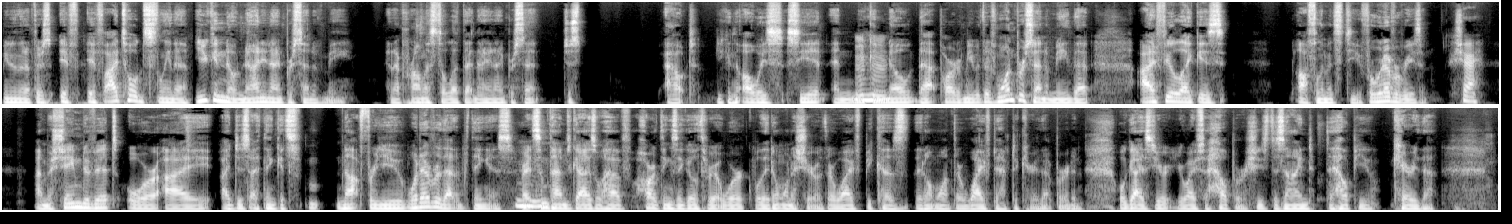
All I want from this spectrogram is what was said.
meaning that if there's if if I told Selena, you can know 99% of me, and I promise to let that 99% just out. You can always see it and you can Mhm. know that part of me, but there's 1% of me that I feel like is off limits to you for whatever reason. Sure. I'm ashamed of it or I I just I think it's not for you, whatever that thing is, right? Mhm. Sometimes guys will have hard things they go through at work. Well, they don't want to share with their wife because they don't want their wife to have to carry that burden. Well, guys, your your wife's a helper. She's designed to help you carry that.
